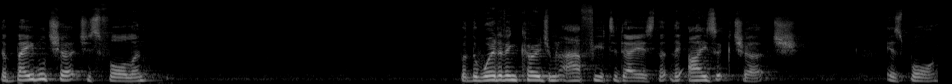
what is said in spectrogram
The Babel church is fallen. But the word of encouragement I have for you today is that the Isaac church is born.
